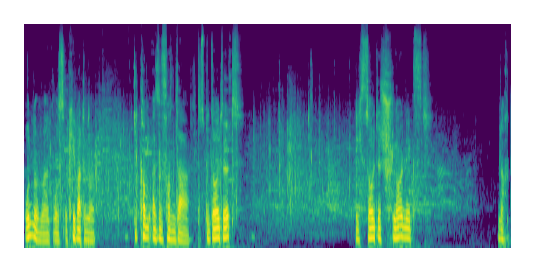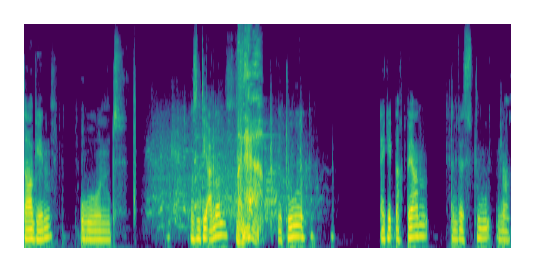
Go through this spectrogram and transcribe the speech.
unnormal groß. Okay, warte mal. Die kommen also von da. Das bedeutet, ich sollte schleunigst nach da gehen. Und wo sind die anderen? Mein Herr, Ja, Du. Er geht nach Bern. Dann wirst du nach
